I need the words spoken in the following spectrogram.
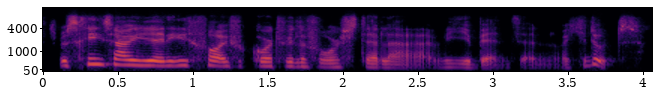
Dus misschien zou je je in ieder geval even kort willen voorstellen wie je bent en wat je doet.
